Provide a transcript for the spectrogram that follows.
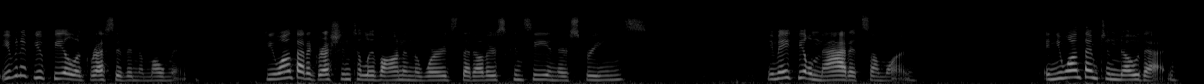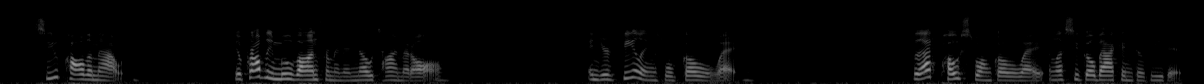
Even if you feel aggressive in the moment, do you want that aggression to live on in the words that others can see in their screens? You may feel mad at someone, and you want them to know that, so you call them out. You'll probably move on from it in no time at all. And your feelings will go away. But that post won't go away unless you go back and delete it.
